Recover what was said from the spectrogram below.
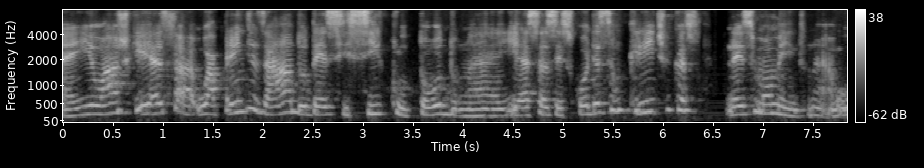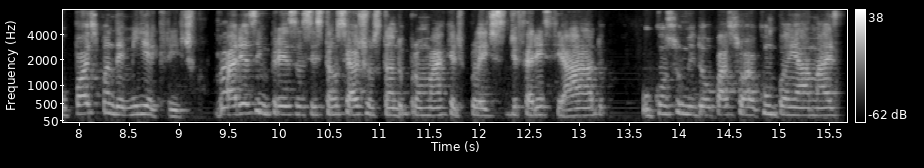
Né? E eu acho que essa, o aprendizado desse ciclo todo né, e essas escolhas são críticas nesse momento. Né? O pós-pandemia é crítico. Várias empresas estão se ajustando para um marketplace diferenciado, o consumidor passou a acompanhar mais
